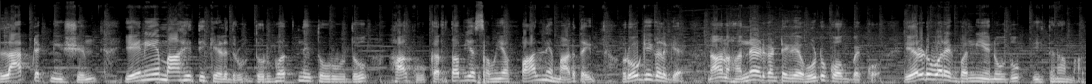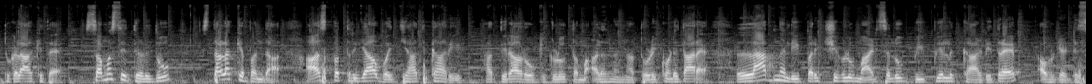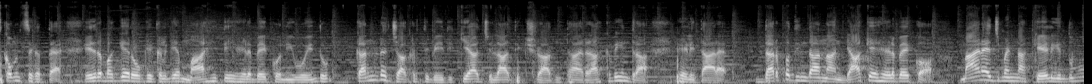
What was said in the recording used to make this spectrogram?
ಲ್ಯಾಬ್ ಟೆಕ್ನಿಷಿಯನ್ ಏನೇ ಮಾಹಿತಿ ಕೇಳಿದರೂ ದುರ್ವರ್ತನೆ ತೋರುವುದು ಹಾಗೂ ಕರ್ತವ್ಯ ಸಮಯ ಪಾಲನೆ ಮಾಡದೆ ರೋಗಿಗಳಿಗೆ, ನಾನು ಹನ್ನೆರಡು ಗಂಟೆಗೆ ಊಟಕ್ಕೆ ಹೋಗಬೇಕು, ಎರಡೂವರೆಗೆ ಬನ್ನಿ ಎನ್ನುವುದು ಈತನ ಮಾತುಗಳಾಗಿದೆ. ಸಮಸ್ಯೆ ತಿಳಿದು ಸ್ಥಳಕ್ಕೆ ಬಂದ ಆಸ್ಪತ್ರೆಯ ವೈದ್ಯಾಧಿಕಾರಿ ಹತ್ತಿರ ರೋಗಿಗಳು ತಮ್ಮ ಅಳಲನ್ನು ತೋಡಿಕೊಂಡಿದ್ದಾರೆ. ಲ್ಯಾಬ್ನಲ್ಲಿ ಪರೀಕ್ಷೆಗಳು ಮಾಡಿಸಲು ಬಿ ಪಿ ಎಲ್ ಕಾರ್ಡ್ ಇದ್ರೆ ಅವರಿಗೆ ಡಿಸ್ಕೌಂಟ್ ಸಿಗುತ್ತೆ. ಇದರ ಬಗ್ಗೆ ರೋಗಿಗಳಿಗೆ ಮಾಹಿತಿ ಹೇಳಬೇಕು ನೀವು ಎಂದು ಕನ್ನಡ ಜಾಗೃತಿ ವೇದಿಕೆಯ ಜಿಲ್ಲಾಧ್ಯಕ್ಷರಾದಂತಹ ರಾಘವೇಂದ್ರ ಹೇಳಿದ್ದಾರೆ. ದರ್ಪದಿಂದ ನಾನು ಯಾಕೆ ಹೇಳಬೇಕು? ಮ್ಯಾನೇಜ್ಮೆಂಟ್ನ ಕೇಳಿ ಎಂದು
